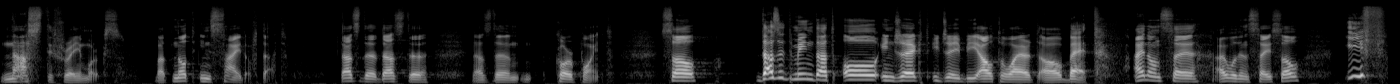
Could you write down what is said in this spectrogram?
nasty frameworks, but not inside of that. That's the that's the that's the core point. So does it mean that all inject EJB auto-wired are bad? I don't say I wouldn't say so. If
